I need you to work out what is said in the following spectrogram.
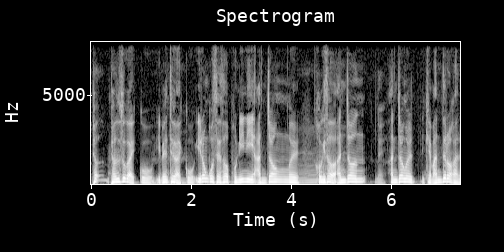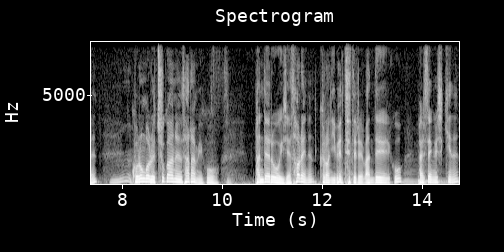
변, 변수가 있고 이벤트가 있고 이런 곳에서 본인이 안정을 음. 거기서 안전 네. 안정을 이렇게 만들어가는 음. 그런 거를 추구하는 사람이고 음. 반대로 이제 설에는 그런 이벤트들을 만들고 음. 발생을 시키는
